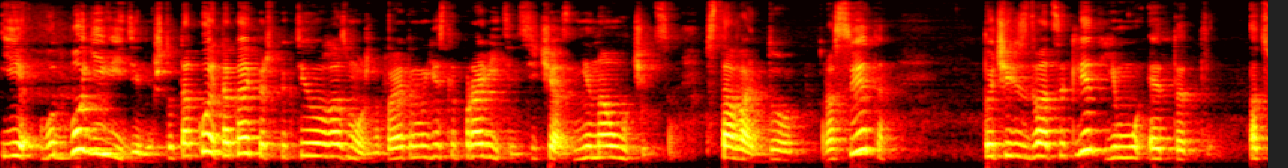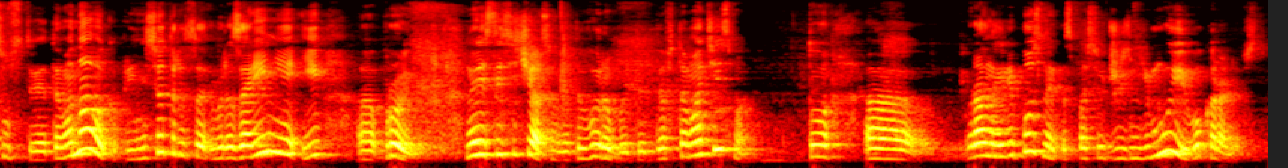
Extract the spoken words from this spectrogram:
И вот боги видели, что такое, такая перспектива возможна, поэтому если правитель сейчас не научится вставать до рассвета, то через 20 лет ему этот отсутствие этого навыка принесет разорение и а, проигрыш. Но если сейчас он это выработает до автоматизма, то а, рано или поздно это спасет жизнь ему и его королевству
